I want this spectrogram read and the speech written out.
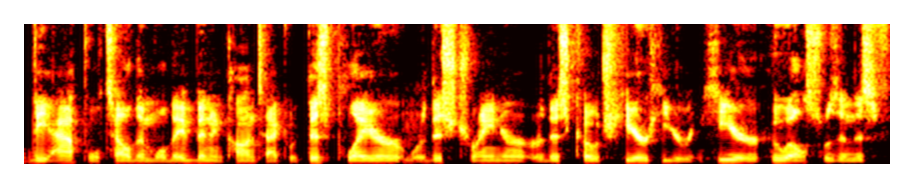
the app will tell them, well, they've been in contact with this player or this trainer or this coach here, here, and here. Who else was in this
